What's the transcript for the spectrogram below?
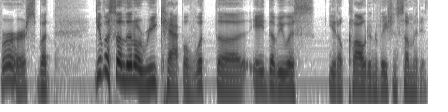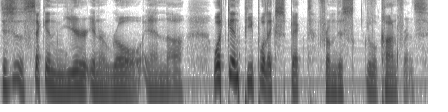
1st. But give us a little recap of what the AWS you know Cloud Innovation Summit is. This is the second year in a row, and uh, what can people expect from this little conference?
